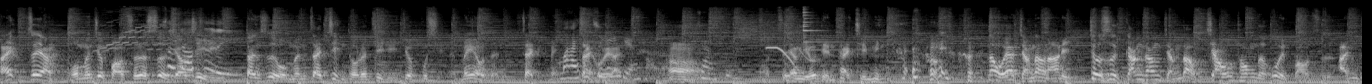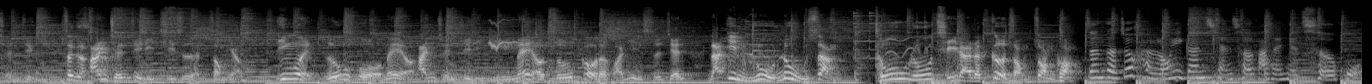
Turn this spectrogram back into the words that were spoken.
哎，这样我们就保持了社交距离，但是我们在镜头的距离就不行了，没有人在里面。我们还是近一点好了。哦，这样子，这样有点太亲密。那我要讲到哪里？就是刚刚讲到交通的为保持安全距离，这个安全距离其实很重要，因为如果没有安全距离，你没有足够的反应时间来应付路上突如其来的各种状况，真的就很容易跟前车发生一些车祸。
